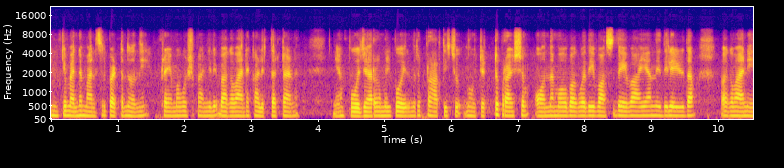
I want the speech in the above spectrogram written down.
എനിക്കും എന്റെ മനസ്സിൽ പെട്ടെന്ന് തോന്നി പ്രേമപുഷ്പാഞ്ജലി ഭഗവാന്റെ കളിത്തട്ടാണ്. ഞാൻ പൂജാ റൂമിൽ പോയിരുന്നിട്ട് പ്രാർത്ഥിച്ചു. നൂറ്റെട്ട് പ്രാവശ്യം ഓ നമോ ഭഗവതി വാസുദേവായ എന്ന് ഇതിൽ എഴുതാം. ഭഗവാനെ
